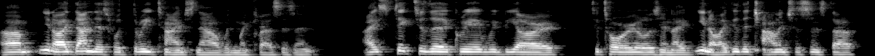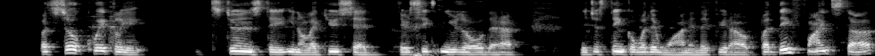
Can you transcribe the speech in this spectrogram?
um, you know, I've done this for three times now with my classes, and I stick to the Create with VR tutorials, and I, you know, I do the challenges and stuff. But so quickly, students, they, you know, like you said, they're 16 years old. They have, they just think of what they want and they figure out. But they find stuff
